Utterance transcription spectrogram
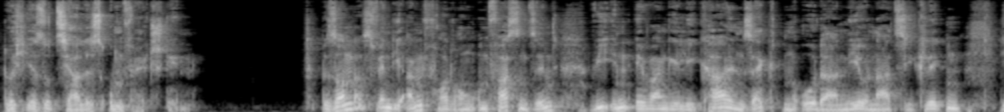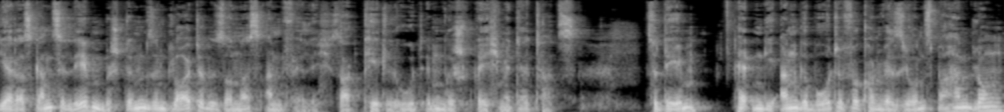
durch ihr soziales Umfeld stehen. Besonders wenn die Anforderungen umfassend sind, wie in evangelikalen Sekten oder Neonazi-Klicken, die ja das ganze Leben bestimmen, sind Leute besonders anfällig, sagt Ketelhut im Gespräch mit der Taz. Zudem hätten die Angebote für Konversionsbehandlungen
